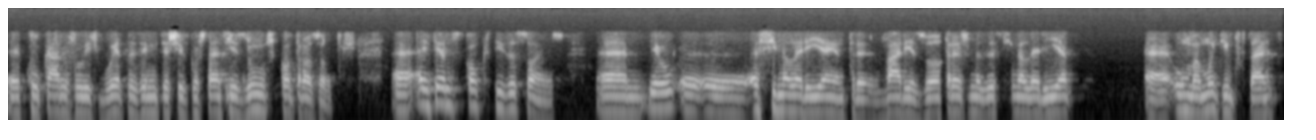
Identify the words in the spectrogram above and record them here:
uh, colocar os lisboetas em muitas circunstâncias uns contra os outros. Uh, em termos de concretizações, uh, eu uh, assinalaria, entre várias outras, mas assinalaria uma muito importante,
